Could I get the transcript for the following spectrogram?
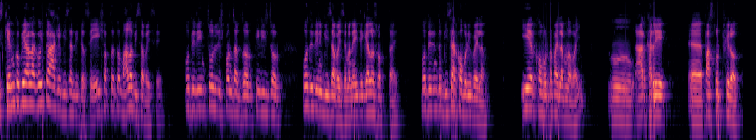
স্ক্যান কপি আলাগই তো আগে ভিসা দিতেছে। এই সপ্তাহে তো ভালো ভিসা পাইছে। প্রতিদিন চল্লিশ, পঞ্চাশ জন, তিরিশ জন প্রতিদিনই ভিসা পাইছে। মানে এই যে গেল সপ্তাহে প্রতিদিন তো ভিসার খবরই পাইলাম। ইয়ের খবর তো পাইলাম না ভাই। আর খালি পাসপোর্ট ফেরত।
